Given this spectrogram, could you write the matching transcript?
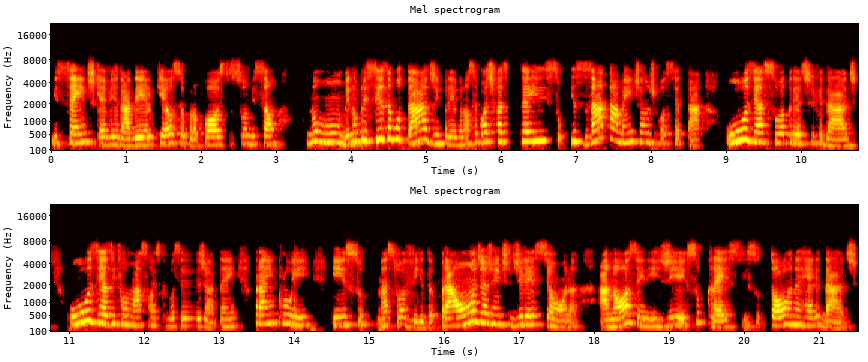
e sente que é verdadeiro, que é o seu propósito, sua missão no mundo. E não precisa mudar de emprego, não. Você pode fazer isso exatamente onde você está. Use a sua criatividade, use as informações que você já tem para incluir isso na sua vida. Para onde a gente direciona a nossa energia, isso cresce, isso torna realidade.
